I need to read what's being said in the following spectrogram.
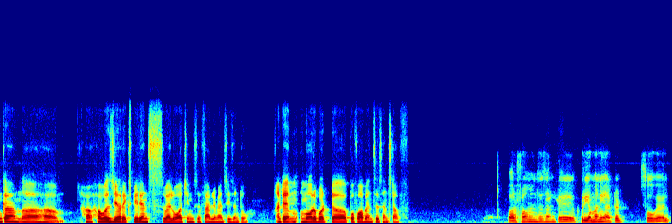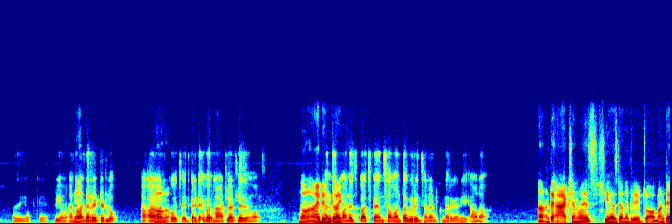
ఇంకా how was your experience while watching family man season two అంటే more about performances and stuff performances అంటే ప్రియమని యాక్టెడ్ సో వెల్ అది ఓకే ప్రియం అంటే No. అండర్ రేటెడ్లో. అనుకోవచ్చు. ఎందుకంటే ఎవరు మాట్లాడలేదేమో. మనోజ్ బాజ్పేయి అండ్ సమంత గురించి అని అనుకున్నారు కానీ అవునా? అంటే action wise she has done a great job. అంటే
